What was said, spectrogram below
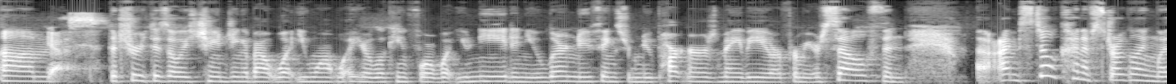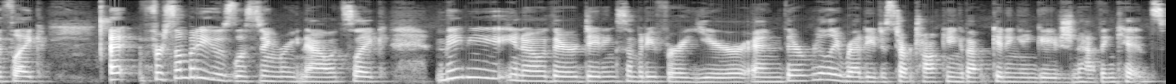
Um, yes. The truth is always changing about what you want, what you're looking for, what you need, and you learn new things from new partners, maybe, or from yourself. And uh, I'm still kind of struggling with like, for somebody who's listening right now, it's like maybe, you know, they're dating somebody for a year and they're really ready to start talking about getting engaged and having kids.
